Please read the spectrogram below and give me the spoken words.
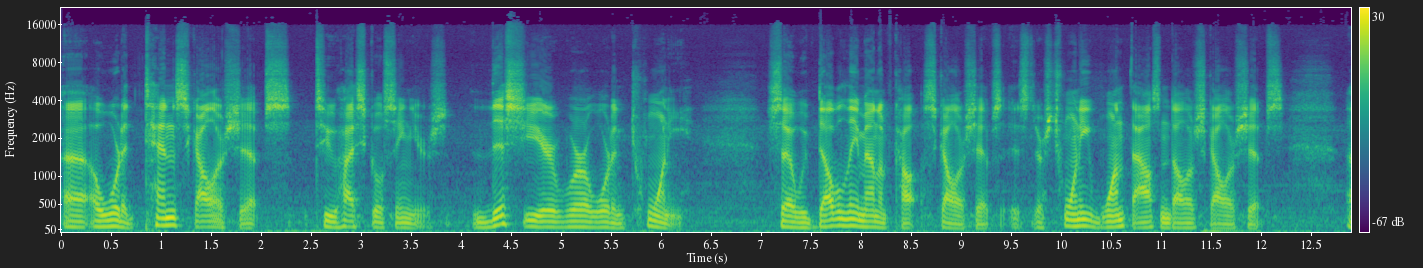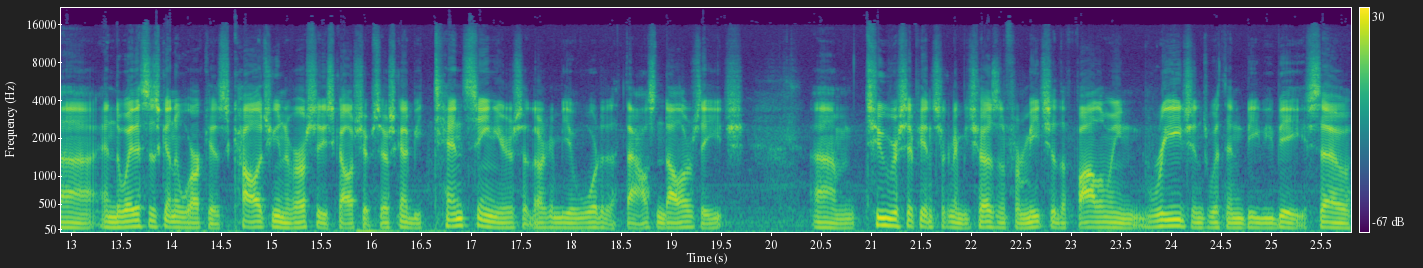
uh, awarded 10 scholarships to high school seniors. This year, we're awarding 20. So we've doubled the amount of scholarships. It's, there's $21,000 scholarships. Uh, and the way this is going to work is college university scholarships. There's going to be 10 seniors that are going to be awarded $1,000 each. Um, two recipients are going to be chosen from each of the following regions within BBB. So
